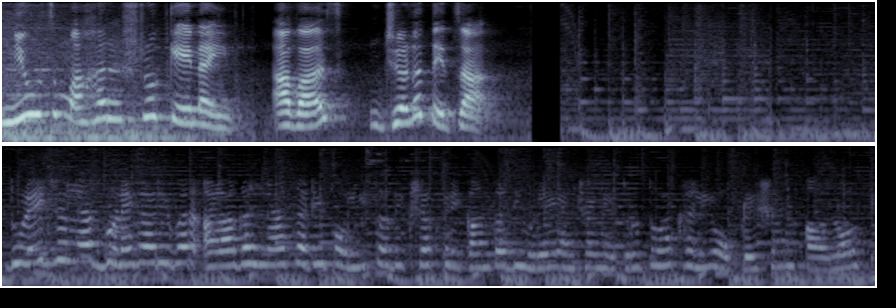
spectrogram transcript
न्यूज महाराष्ट्र के नाईन. आवाज जनतेचा. धुळे जिल्ह्यात गुन्हेगारीवर आळा घालण्यासाठी पोलीस अधीक्षक श्रीकांत धिवरे यांच्या नेतृत्वाखाली ऑपरेशन अलॉट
